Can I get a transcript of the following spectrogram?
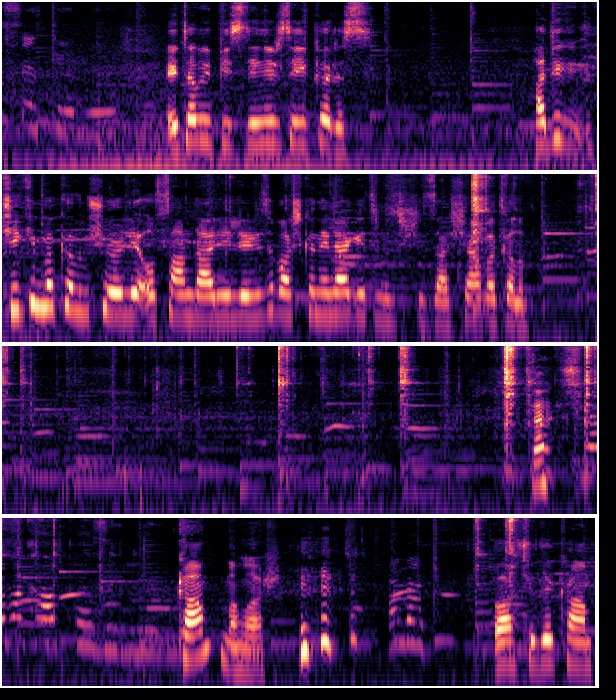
sıkılır? E tabi pislenirse yıkarız. Hadi çekin bakalım şöyle o sandalyelerinizi. Başka neler getirmişiz aşağı bakalım. Heh, kamp mı var? Evet. Bahçede kamp.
